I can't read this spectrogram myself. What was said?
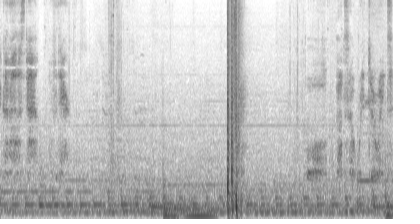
got a hostile over there. Oh, that's how we do it.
